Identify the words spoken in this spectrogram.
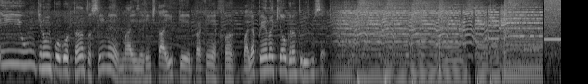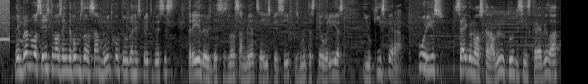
E um que não empolgou tanto assim, né? Mas a gente tá aí porque para quem é fã vale a pena, que é o Gran Turismo 7. Lembrando vocês que nós ainda vamos lançar muito conteúdo a respeito desses trailers, desses lançamentos aí específicos, muitas teorias e o que esperar. Por isso, segue o nosso canal no YouTube, se inscreve lá,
